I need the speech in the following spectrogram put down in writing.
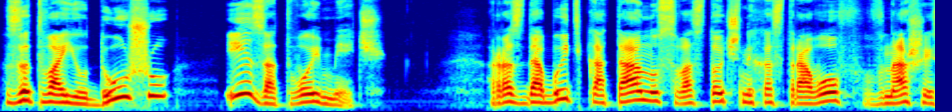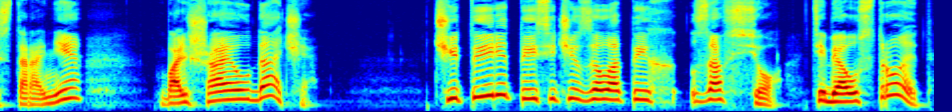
за твою душу и за твой меч. Раздобыть катану с восточных островов в нашей стороне — большая удача. Четыре тысячи золотых за все. Тебя устроит?»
